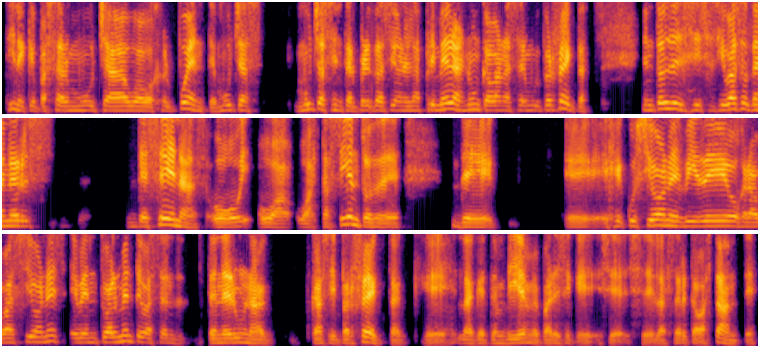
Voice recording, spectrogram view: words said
tiene que pasar mucha agua bajo el puente, muchas, muchas interpretaciones. Las primeras nunca van a ser muy perfectas. Entonces, si, vas a tener decenas o, o, hasta cientos de, de eh, ejecuciones, videos, grabaciones, eventualmente vas a tener una casi perfecta, que la que te envié me parece que se, se le acerca bastante.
